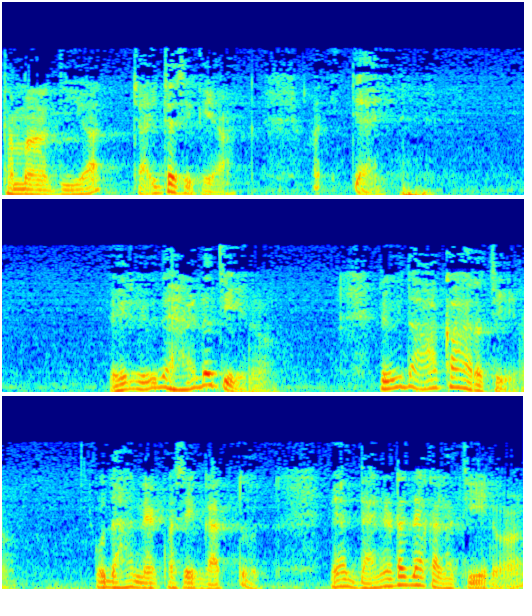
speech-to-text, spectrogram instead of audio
තමාදියත් චෛතසිකයක් අනිත්‍යයි. ඒ විවිධ හැඩ තියෙනවා. විවිධ ආකාර තියෙනවා. උදාහරණයක් වශයෙන් ගත්තොත් මෙයා දැනට දැකලා තියෙනවා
